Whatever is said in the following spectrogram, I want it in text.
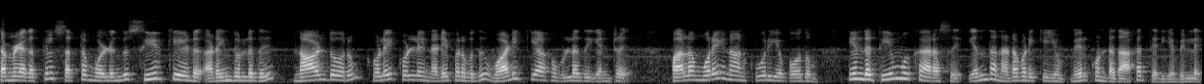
தமிழகத்தில் சட்டம் ஒழுங்கு சீர்கேடு அடைந்துள்ளது. நாள்தோறும் கொலை கொள்ளை நடைபெறுவது வாடிக்கையாக உள்ளது என்று பல முறை நான் கூறிய போதும் இந்த திமுக அரசு எந்த நடவடிக்கையும் மேற்கொண்டதாக தெரியவில்லை.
